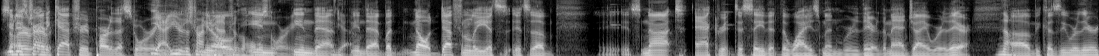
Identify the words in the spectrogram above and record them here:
So You're just er- trying er- to capture part of the story. Yeah, you're just trying to you capture the whole in, story. in that. Yeah. In that, but no, definitely, it's it's a. It's not accurate to say that the wise men were there, the magi were there, No. uh, because they were there,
